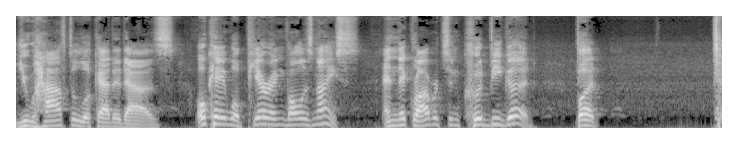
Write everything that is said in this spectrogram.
you have to look at it as okay, well, Pierre Engvall is nice and Nick Robertson could be good. But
